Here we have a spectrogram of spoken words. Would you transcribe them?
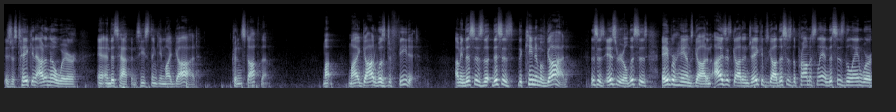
is just taken out of nowhere, and, and this happens? He's thinking, My God couldn't stop them. My, my God was defeated. I mean, this is, the, this is the kingdom of God. This is Israel. This is Abraham's God and Isaac's God and Jacob's God. This is the promised land. This is the land where,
